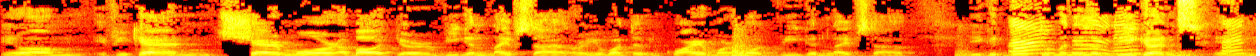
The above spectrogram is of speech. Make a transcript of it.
you know, um, if you can share more about your vegan lifestyle or you want to inquire more about vegan lifestyle, you could go to Manila Vegans in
